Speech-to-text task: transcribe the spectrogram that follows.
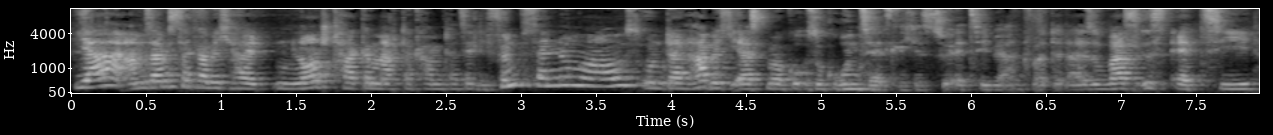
Ja, am Samstag habe ich halt einen Launchtag gemacht, da kamen tatsächlich fünf Sendungen raus und dann habe ich erstmal so Grundsätzliches zu Etsy beantwortet. Also was ist Etsy?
